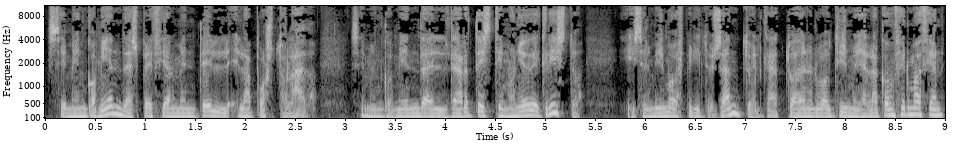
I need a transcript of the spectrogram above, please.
se me encomienda especialmente el, el apostolado, se me encomienda el dar testimonio de Cristo. Es el mismo Espíritu Santo el que ha actuado en el bautismo y en la confirmación,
